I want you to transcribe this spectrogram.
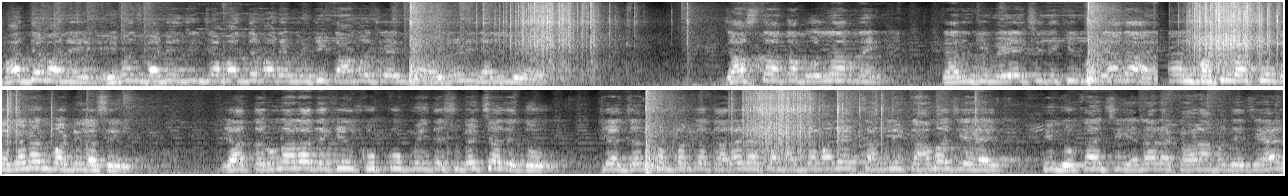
माध्यमाने हेमंत पाटीलजींच्या माध्यमाने मोठी कामं जी आहेत ती ऑलरेडी झालेली आहेत. जास्त आता बोलणार नाही कारण की वेळेची देखील मर्यादा आहे. पाटील असेल गजानन पाटील असेल या तरुणाला देखील खूप खूप मी इथे शुभेच्छा देतो. या जनसंपर्क कार्यालयाच्या माध्यमाने चांगली कामं जी आहेत ही लोकांची येणाऱ्या काळामध्ये जे आहेत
